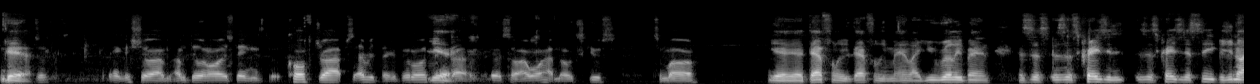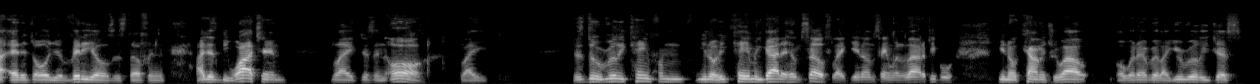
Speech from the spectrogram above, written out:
Yeah. Just making sure I'm, I'm doing all the things, the cough drops, everything. Doing all the yeah. things so I won't have no excuse tomorrow. Yeah, yeah, definitely, definitely, man. Like you really been. It's just, it's just crazy. It's just crazy to see because you know I edit all your videos and stuff, and I just be watching, like just in awe. Like this dude really came from, you know, he came and got it himself. Like you know, I'm saying when a lot of people, you know, counted you out or whatever, like you really just,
